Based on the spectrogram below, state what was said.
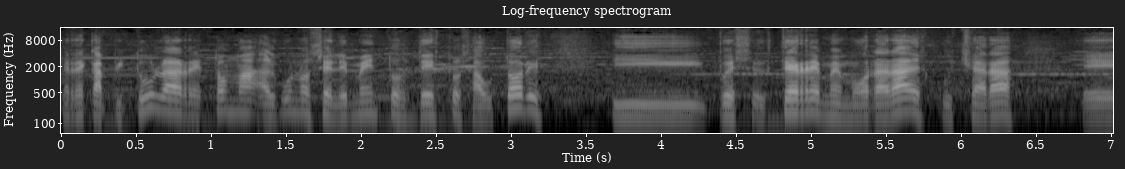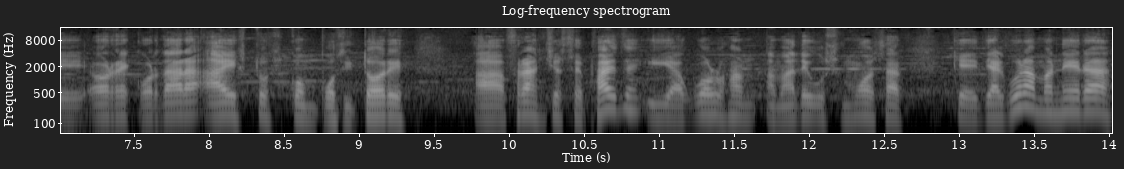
recapitula, retoma algunos elementos de estos autores y pues usted rememorará, escuchará eh, o recordará a estos compositores, a Franz Joseph Haydn y a Wolfgang Amadeus Mozart, que de alguna manera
